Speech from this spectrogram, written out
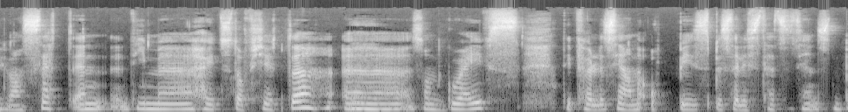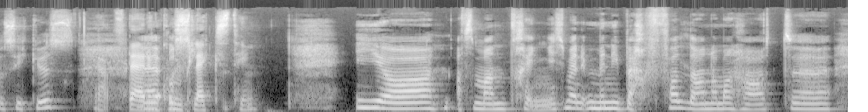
uansett. En, de med høyt stoffskifte, eh, sånn Graves, de følges gjerne opp i spesialisthelsetjenesten på sykehus. Ja, For det er Eh, en og- kompleks ting. Ja, altså man trenger ikke, men, men i hvert fall da når man har et uh,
